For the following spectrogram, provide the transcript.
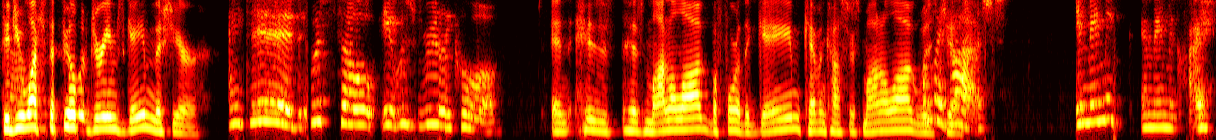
did you um, watch the Field of Dreams game this year I did. It was so it was really cool. And his his monologue before the game Kevin Costner's monologue was oh my just gosh. It made me it made me cry.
